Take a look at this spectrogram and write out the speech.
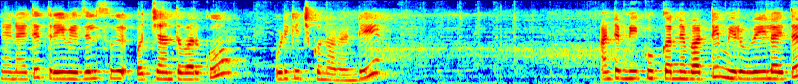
నేనైతే త్రీ విజిల్స్ వచ్చేంత వరకు ఉడికించుకున్నానండి. అంటే మీ కుక్కర్ని బట్టి మీరు వీలైతే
